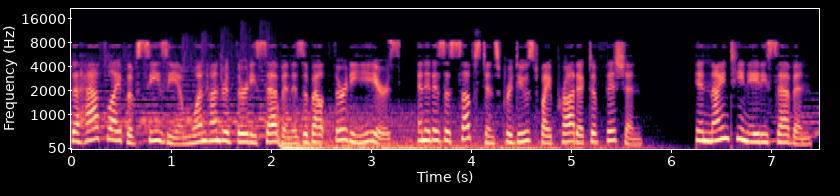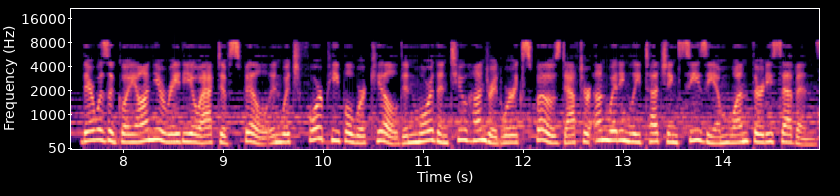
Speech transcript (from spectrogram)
The half-life of cesium-137 is about 30 years, and it is a substance produced by product of fission. In 1987, there was a Goiânia radioactive spill in which four people were killed and more than 200 were exposed after unwittingly touching cesium-137s.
